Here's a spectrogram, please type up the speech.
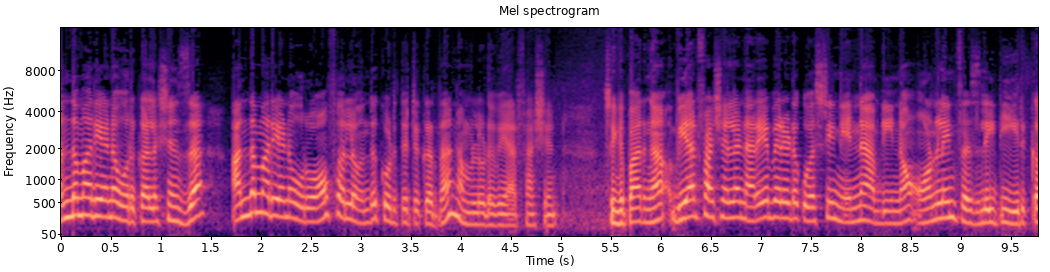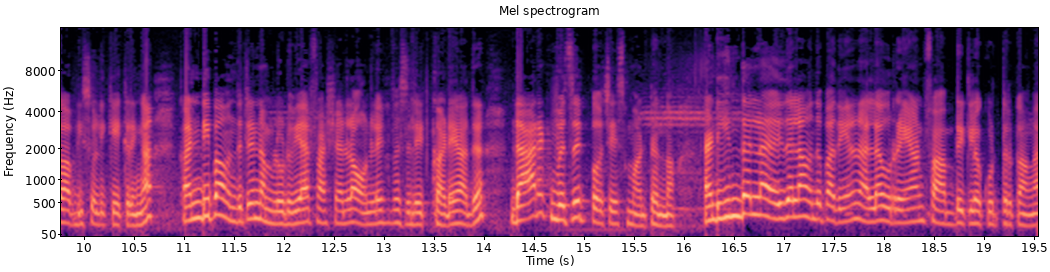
அந்த மாதிரியான ஒரு கலெக்ஷன்ஸை அந்த மாதிரியான ஒரு ஆஃபரில் வந்து கொடுத்துட்டு இருக்கிறது தான் நம்மளோட விஆர் ஃபேஷன் ஸோ இங்கே பாருங்கள் விஆர் ஃபேஷனில் நிறைய பேரோட கொஸ்டின் என்ன அப்படின்னா ஆன்லைன் ஃபெசிலிட்டி இருக்கா அப்படி சொல்லி கேட்குறீங்க கண்டிப்பாக வந்துட்டு நம்மளோட விஆர் ஃபேஷனில் ஆன்லைன் ஃபெசிலிட்டி கிடையாது. டேரக்ட் விசிட் பர்ச்சேஸ் மட்டும்தான். அண்ட் இதெல்லாம் இதெல்லாம் வந்து பார்த்தீங்கன்னா நல்ல ஒரு ரேயான் ஃபேப்ரிக்கில் கொடுத்துருக்காங்க.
